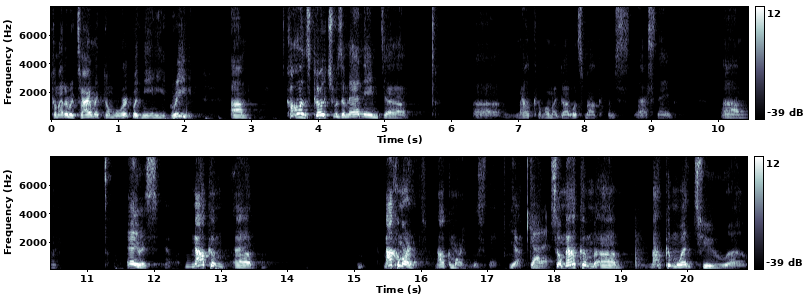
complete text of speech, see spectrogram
come out of retirement, come work with me. And he agreed. Um, Colin's coach was a man named uh, uh, Malcolm. Oh my God, what's Malcolm's last name? Um, anyways, Malcolm, uh, Malcolm Arnold. Malcolm Arnold was his name. Yeah. Got it. So Malcolm, um, Malcolm went to um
